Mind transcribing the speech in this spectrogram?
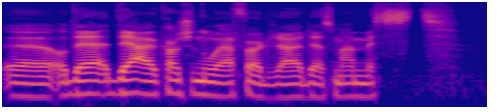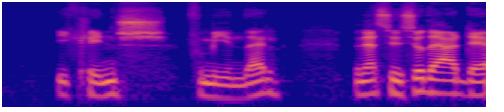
Uh, og det, det er jo kanskje noe jeg føler er det som er mest i clinch for min del. Men jeg syns jo det er det,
